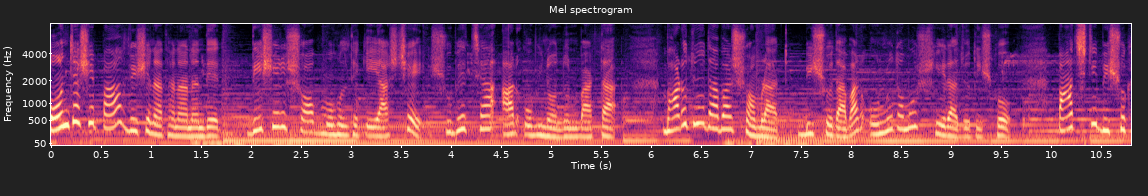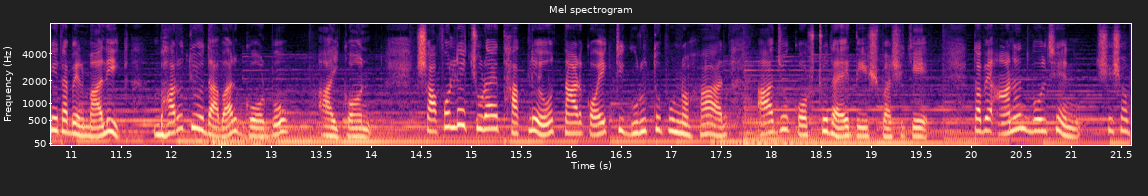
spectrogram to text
পঞ্চাশে পা বিশ্বনাথন আনন্দের। দেশের সব মহল থেকে আসছে শুভেচ্ছা আর অভিনন্দন বার্তা। ভারতীয় দাবার সম্রাট, বিশ্ব দাবার অন্যতম সেরা জ্যোতিষ্ক। পাঁচটি বিশ্ব খেতাবের মালিক ভারতীয় দাবার গর্ব, আইকন। সাফল্যের চূড়ায় থাকলেও তার কয়েকটি গুরুত্বপূর্ণ হার আজও কষ্ট দেয় দেশবাসীকে। তবে আনন্দ বলছেন সেসব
